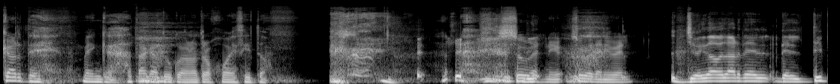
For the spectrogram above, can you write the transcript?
Carte, venga, ataca tú con otro jueguecito. sube, sube de nivel. Yo iba a hablar del, del Deep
